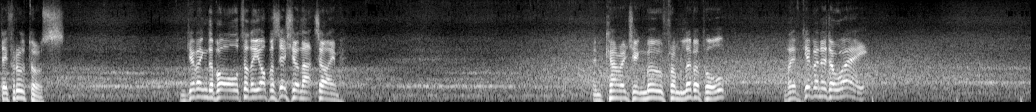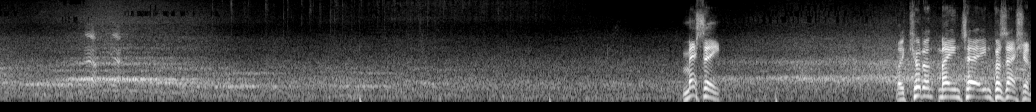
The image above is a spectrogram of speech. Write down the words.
De Frutos. Giving the ball to the opposition that time. Encouraging move from Liverpool. They've given it away. Messi. They couldn't maintain possession.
